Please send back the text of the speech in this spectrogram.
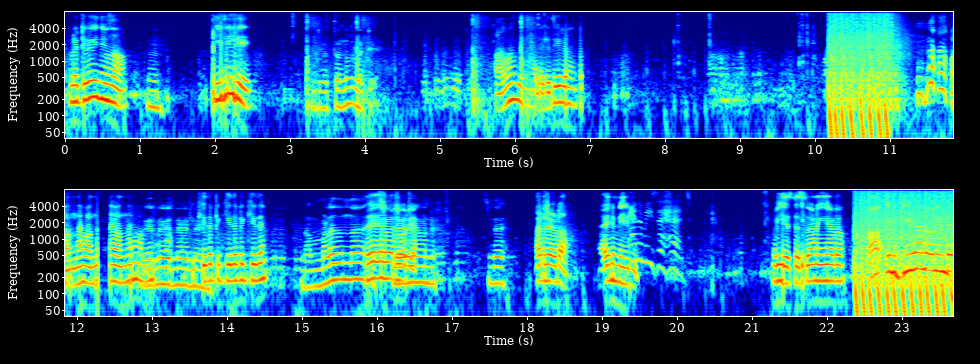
ബുള്ളറ്റ് കഴിഞ്ഞു എന്നാ ഉം. തീരില്ലേ? ഇരുപത്തൊന്ന് ബുള്ളറ്റ് അത് മതി. അതിൽ തീരാ വന്ന വന്ന വന്ന പിക്ക് ചെയ്ത പിക്ക് ചെയ്ത പിക്ക് ചെയ്ത. നമ്മളതൊന്ന് വരടാ. വി എസ് എസ് വേണമെങ്കിൽ ആടോ ആ എനിക്ക് ഹലോവിന്റെ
